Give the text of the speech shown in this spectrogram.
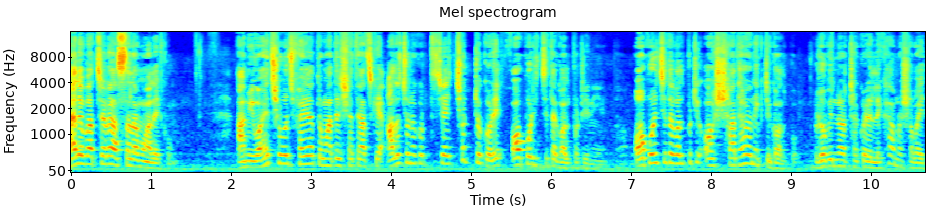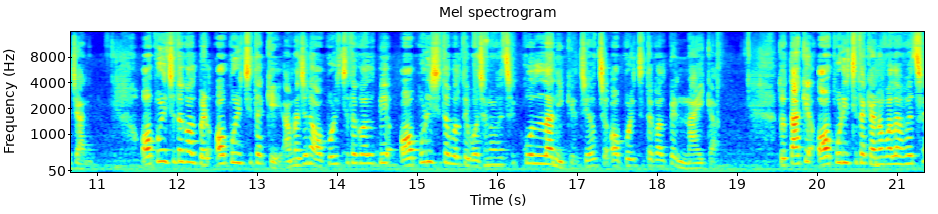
হ্যালো বাচ্চারা, আসসালামু আলাইকুম। আমি ওয়াহেদ সবুজ ভাইয়া, তোমাদের সাথে আজকে আলোচনা করতে চাই ছোট্ট করে অপরিচিতা গল্পটি নিয়ে। অপরিচিত গল্পটি অসাধারণ একটি গল্প। রবীন্দ্রনাথ ঠাকুরের লেখা আমরা সবাই জানি। অপরিচিত গল্পের অপরিচিতা কে? আমরা জানি অপরিচিত গল্পে অপরিচিতা বলতে বোঝানো হয়েছে কল্যাণীকে, যে হচ্ছে অপরিচিত গল্পের নায়িকা। তো তাকে অপরিচিতা কেন বলা হয়েছে?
